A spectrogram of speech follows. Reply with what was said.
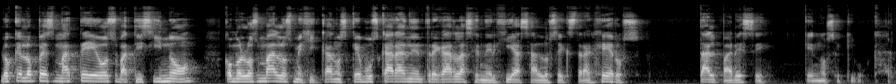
Lo que López Mateos vaticinó como los malos mexicanos que buscarán entregar las energías a los extranjeros. Tal parece que no se equivocaron.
